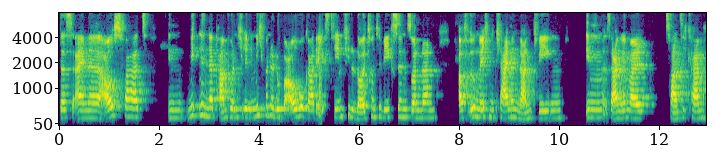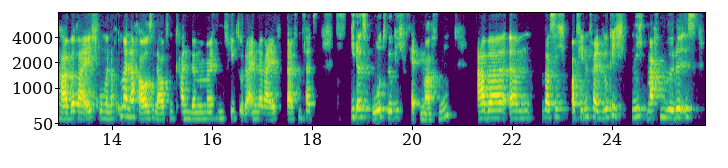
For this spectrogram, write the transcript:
dass eine Ausfahrt in, mitten in der Pampa, und ich rede nicht von der Lubau, wo gerade extrem viele Leute unterwegs sind, sondern auf irgendwelchen kleinen Landwegen im, sagen wir mal, 20 km/h Bereich, wo man noch immer nach Hause laufen kann, wenn man mal hinfliegt oder einen der Reifen dass die das Boot wirklich fett machen. Aber ähm, was ich auf jeden Fall wirklich nicht machen würde, ist,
